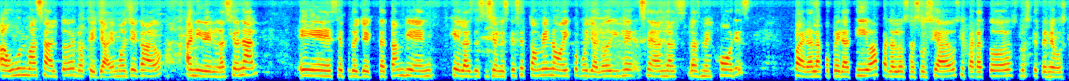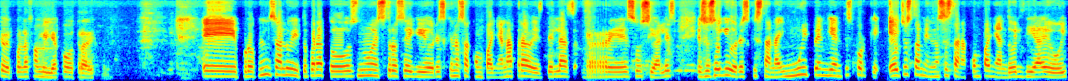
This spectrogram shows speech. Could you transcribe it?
aún más alto de lo que ya hemos llegado a nivel nacional eh, se proyecta también que las decisiones que se tomen hoy, como ya lo dije, sean las, mejores para la cooperativa, para los asociados y para todos los que tenemos que ver con la familia Cotra de eh, profe, un saludito para todos nuestros seguidores que nos acompañan a través de las redes sociales, esos seguidores que están ahí muy pendientes porque ellos también nos están acompañando el día de hoy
